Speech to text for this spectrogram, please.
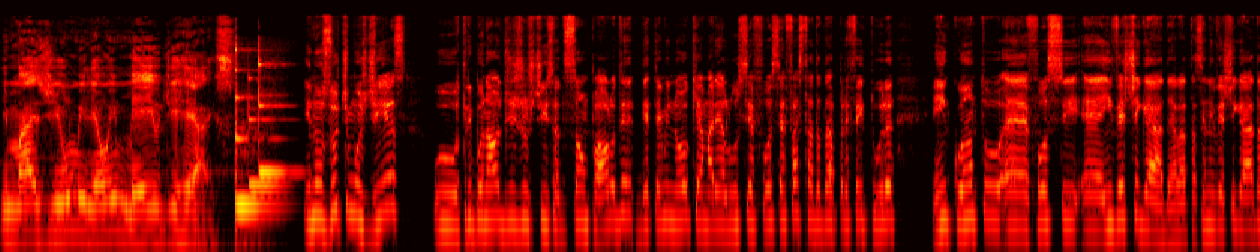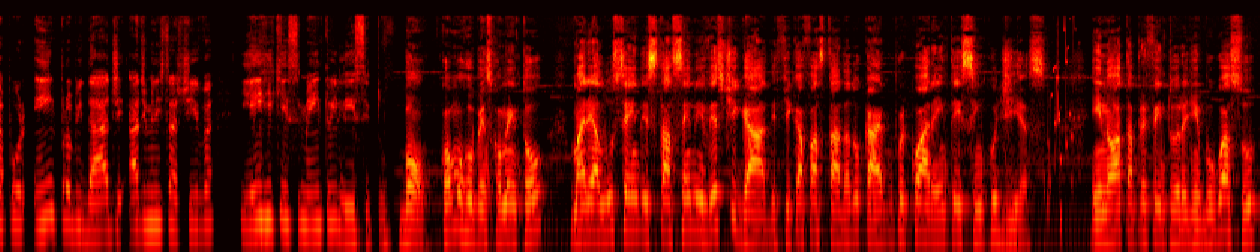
e mais de um milhão e meio de reais. E nos últimos dias, o Tribunal de Justiça de São Paulo de determinou que a Maria Lúcia fosse afastada da prefeitura enquanto é, fosse é, investigada. Ela está sendo investigada por improbidade administrativa e enriquecimento ilícito. Bom, como o Rubens comentou, Maria Lúcia ainda está sendo investigada e fica afastada do cargo por 45 dias. Em nota, a Prefeitura de Imbuguaçu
